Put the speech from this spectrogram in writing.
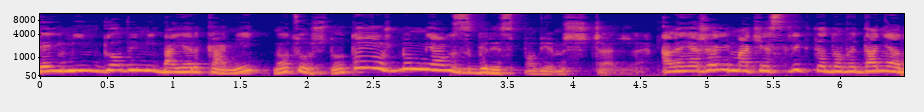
gamingowymi bajerkami. No cóż, no to już bym miał zgryz, powiem szczerze. Ale jeżeli macie stricte do wydania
